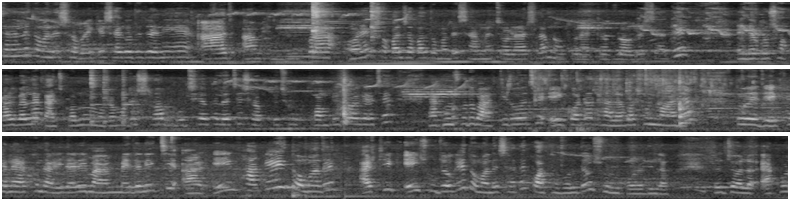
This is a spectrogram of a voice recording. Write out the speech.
চ্যানেলে তোমাদের সবাইকে স্বাগত জানিয়ে আজ আমি দীপা অনেক সকাল সকাল তোমাদের সামনে চলে আসলাম নতুন একটা ব্লগের সাথে। এই দেখো, সকালবেলা কাজকর্ম মোটামুটি সব গুছিয়ে ফেলেছি, সব কিছু কমপ্লিট হয়ে গেছে। এখন শুধু বাকি রয়েছে এই কটা থালা বাসন মাজা। তো এই যে এখানে এখন দাঁড়িয়ে দাঁড়িয়ে মেজে নিচ্ছি, আর এই ফাঁকেই তোমাদের, আর ঠিক এই সুযোগে তোমাদের সাথে কথা বলতেও শুরু করে দিলাম। তো চলো, এখন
